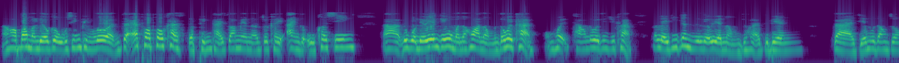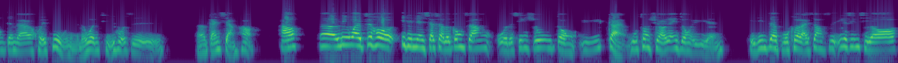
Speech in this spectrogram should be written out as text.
然后帮我们留个五星评论，在 Apple Podcast 的平台上面呢，就可以按个五颗星。那如果留言给我们的话呢，我们都会看，我们会常都会进去看。那累积阵子的留言呢，我们就会来这边在节目当中跟大家回复你们的问题或是呃感想哈。好。那另外最后一点点小小的工商，我的新书《懂语感：无痛学好任一种语言》已经在博客来上市一个星期喽。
